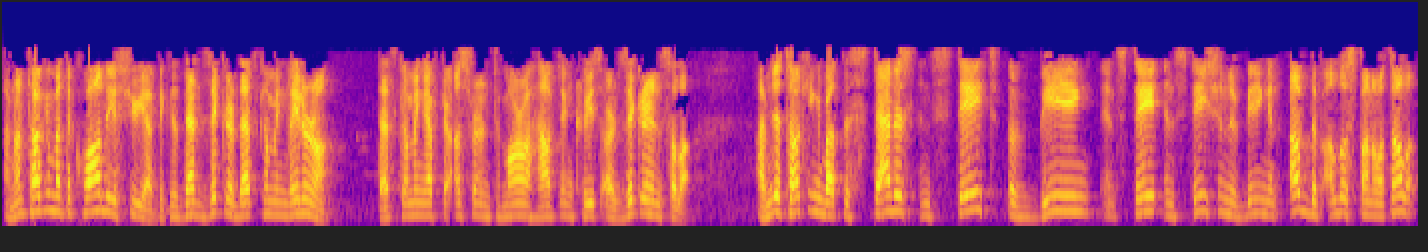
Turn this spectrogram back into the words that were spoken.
I'm not talking about the quality issue yet because that zikr, that's coming later on. That's coming after Asr and tomorrow, how to increase our zikr and salah. I'm just talking about the status and state of being, and state and station of being an abd of Allah subhanahu wa ta'ala.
